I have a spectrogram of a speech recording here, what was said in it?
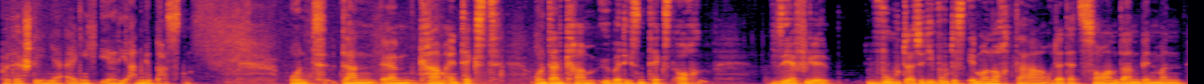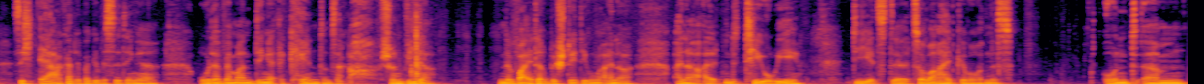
Weil da stehen ja eigentlich eher die Angepassten. Und dann ähm, kam ein Text und dann kam über diesen Text auch sehr viel Wut, also die Wut ist immer noch da oder der Zorn dann, wenn man sich ärgert über gewisse Dinge oder wenn man Dinge erkennt und sagt, ach, schon wieder eine weitere Bestätigung einer, einer alten Theorie, die jetzt äh, zur Wahrheit geworden ist. Und ähm,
